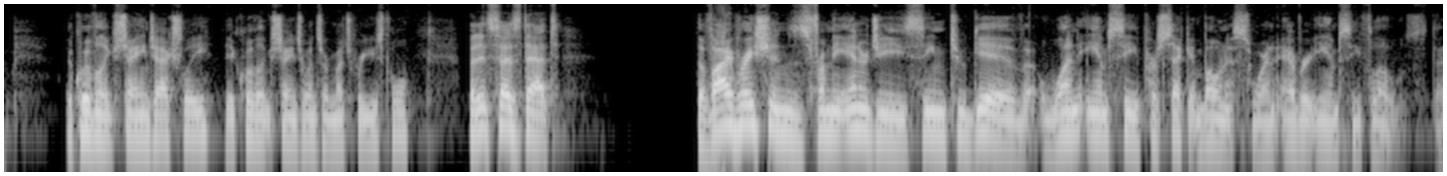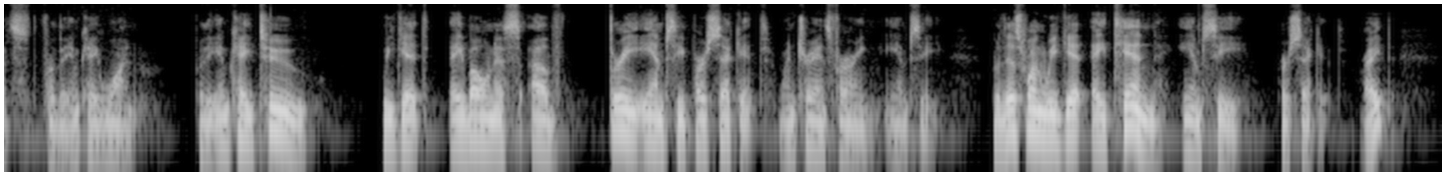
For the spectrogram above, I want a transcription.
equivalent exchange actually. The equivalent exchange ones are much more useful. But it says that the vibrations from the energy seem to give one EMC per second bonus whenever EMC flows. That's for the MK1. For the MK2, we get a bonus of 3 EMC per second when transferring EMC. For this one, we get a 10 EMC per second, right?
